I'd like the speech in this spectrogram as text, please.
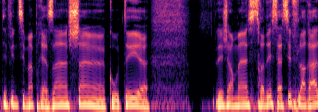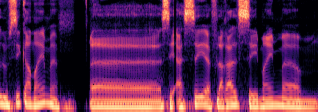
Définitivement présent. Je sens un côté légèrement citronné. C'est assez floral aussi, quand même. C'est assez floral. C'est même.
